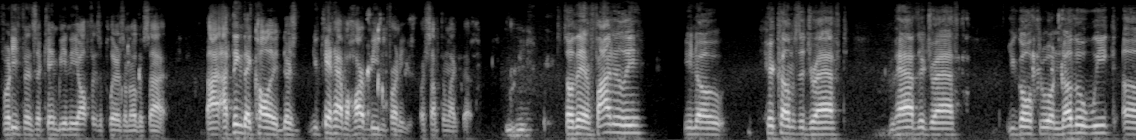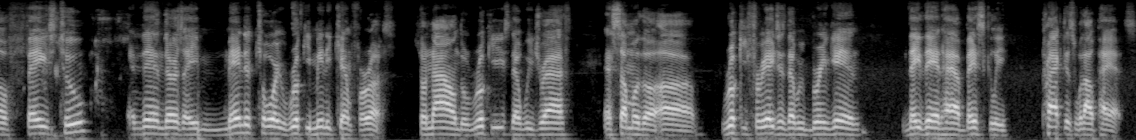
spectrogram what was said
for defense, there can't be any offensive players on the other side. I, I think they call it there's you can't have a heartbeat in front of you or something like that. Mhm. So then finally, you know, here comes the draft. You have the draft. You go through another week of phase two, and then there's a mandatory rookie mini camp for us. So now the rookies that we draft and some of the uh, rookie free agents that we bring in, they then have basically practice without pads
